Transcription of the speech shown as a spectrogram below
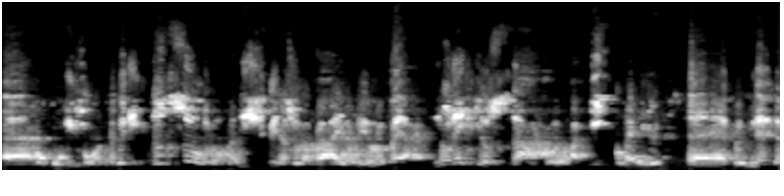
eh, uniforme. Quindi non solo la disciplina sulla privacy europea non è di ostacolo a chi, come il eh, Presidente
